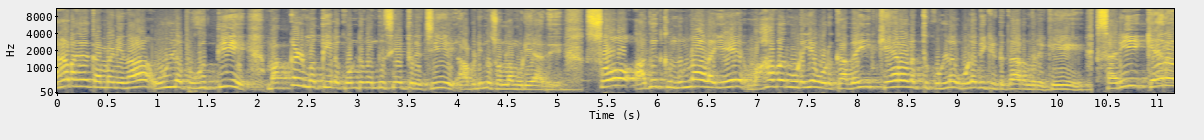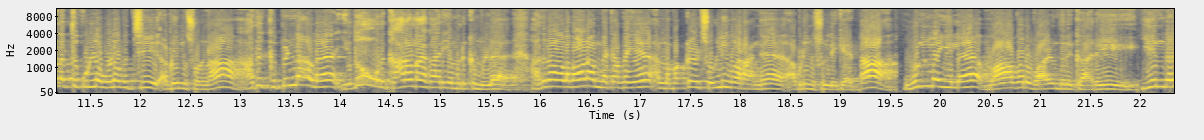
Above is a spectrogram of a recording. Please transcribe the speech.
நாடக கம்பெனி தான் உள்ள புகுத்தி மக்கள் மத்தியில் கொண்டு வந்து சேர்த்துருச்சு அப்படின்னு சொல்ல முடியாது. ஸோ அதுக்கு முன்னாலேயே வாவருடைய ஒரு கதை கேரளத்துக்குள்ள உழவிக்கிட்டு தான் இருந்திருக்கு. சரி கேரளத்துக்குள்ள உழவுச்சு அப்படின்னு சொன்னா அதுக்கு பின்னால ஏதோ ஒரு காரண காரியம் இருக்கும்ல. அதனாலதான் அந்த கதையை அந்த மக்கள் சொல்லி வராங்க அப்படின்னு சொல்லி கேட்டா உண்மையில வாவர் வாழ்ந்திருக்காரு. இந்த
